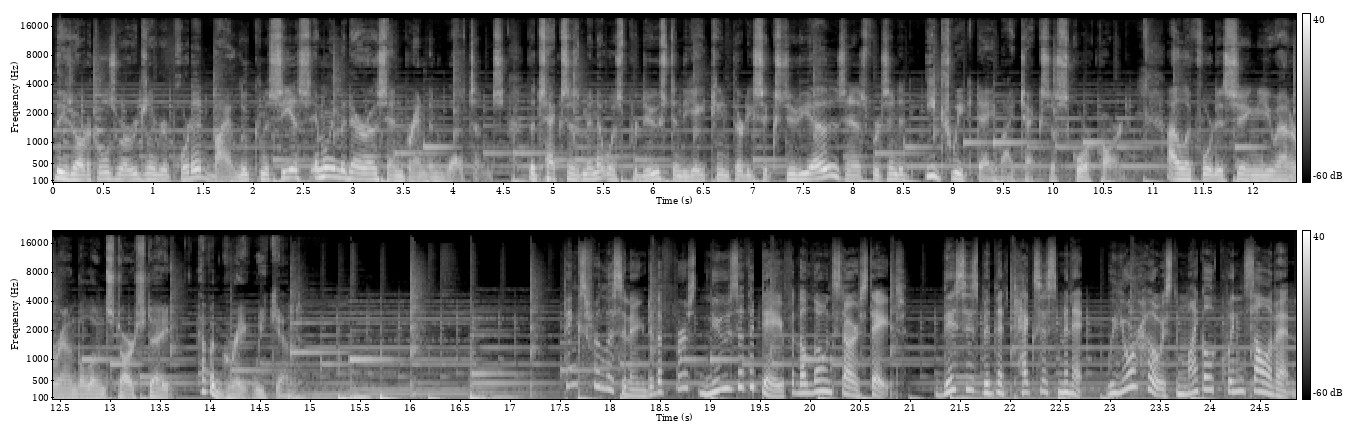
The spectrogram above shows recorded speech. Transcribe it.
These articles were originally reported by Luke Macias, Emily Medeiros, and Brandon Waltens. The Texas Minute was produced in the 1836 studios and is presented each weekday by Texas Scorecard. I look forward to seeing you out around the Lone Star State. Have a great weekend. Thanks for listening to the first news of the day for the Lone Star State. This has been the Texas Minute with your host, Michael Quinn Sullivan.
